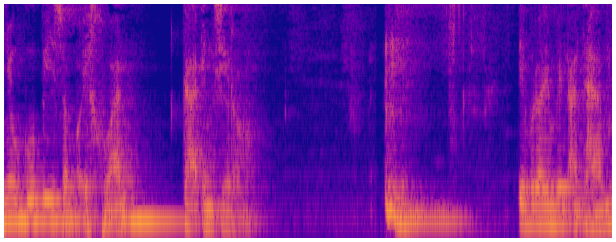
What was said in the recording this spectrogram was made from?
Nyukupi sopo ikhwan Ka ing siro Ibrahim bin Adham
